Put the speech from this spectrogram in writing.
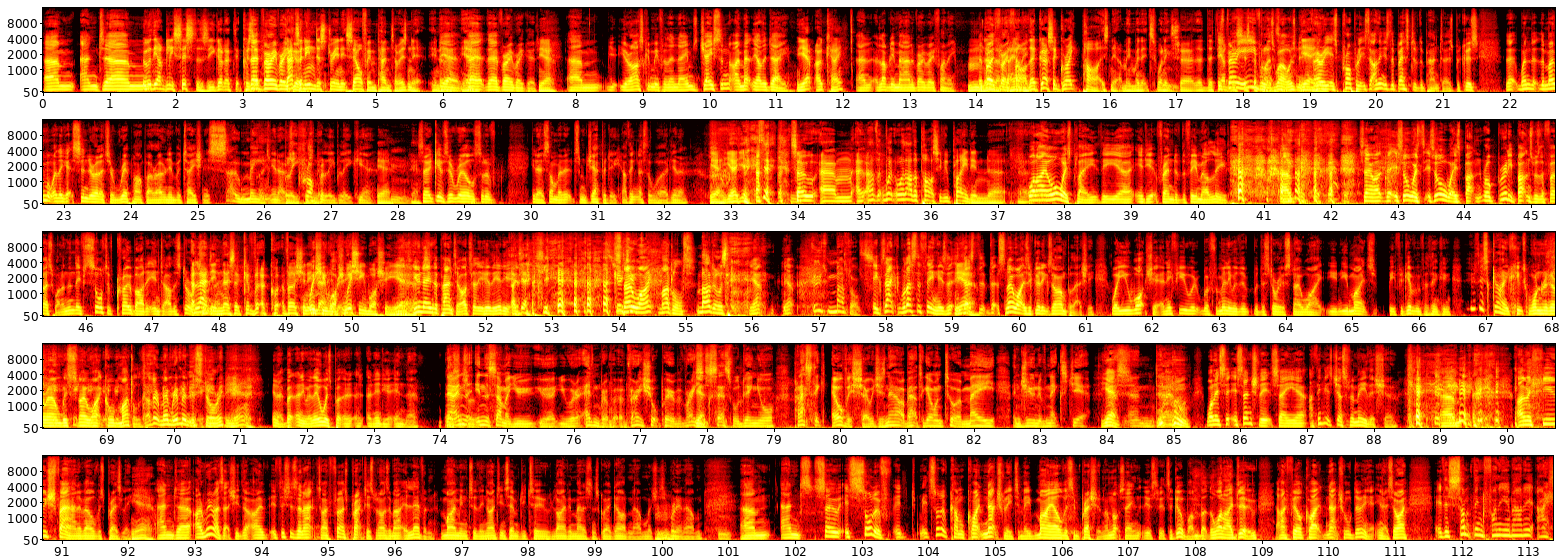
um, and um, Who are the ugly sisters? You got to because They're very, very That's good. an industry in itself in panto, isn't it? You know, yeah, yeah, they're they're very very good. Yeah. um, you- you're asking me for their names. Jason, I met the other day. Yep, okay. and a lovely man very very funny. Mm, They're no, both no, very they funny. Are. They're, that's a great part, isn't it? I mean, when it's when it's uh, the, the, it's very evil parts as well, isn't it? Yeah, very. yeah. It's properly. It's, I think it's the best of the pantos because the, when the, the moment when they get Cinderella to rip up her own invitation is so mean. You know, bleak, it's properly bleak. Yeah. Yeah, yeah. So it gives a real sort of, you know, some some jeopardy. I think that's the word. You know. Yeah, yeah, yeah. so, um, uh, other, what, what other parts have you played in? Uh, uh, Well, I always play the uh, idiot friend of the female lead. um, so uh, it's always it's always button. Well, really, buttons was the first one, and then they've sort of crowbarred it into other stories. Aladdin, they? there's a, co- a co- version in Wishee Washee. Wishy-washy, yeah. Yes. You name the panto, I'll tell you who the idiot is. Okay, yeah. Snow White, Muddles. Muddles. Yeah, yeah. Who's Muddles? Exactly. Well, that's the thing. Is that Yeah. that's the, that Snow White is a good example actually, where you watch it, and if you were, were familiar with the, with the story of Snow White, you you might be forgiven for thinking, "Who's this guy who keeps wandering around with Snow White called Muddles?" I don't remember him in this story. Yeah. You know, but anyway, they always put a, an idiot in there. Now, in sort the, of- in the summer, you, you uh, you were at Edinburgh for a very short period, but very Yes. successful, doing your Plastic Elvis show, which is now about to go on tour May and June of next year. Yes. and uh, well, it's essentially it's a. Uh, I think it's just for me this show. um, I'm a huge fan of Elvis Presley. Yeah. and uh, I realise actually that I if this is an act I first practiced when I was about 11, miming to the 1972 Live in Madison Square Garden album, which is a brilliant album. Um, and so it's sort of it it's sort of come quite naturally to me my Elvis impression. I'm not saying it's, it's a good one, but the one I do, I feel quite natural doing it. You know, so I eh, there's something funny about it. I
